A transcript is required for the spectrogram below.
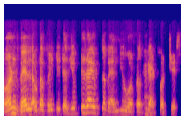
earned well out of it, it is you've derived the value out of that purchase.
